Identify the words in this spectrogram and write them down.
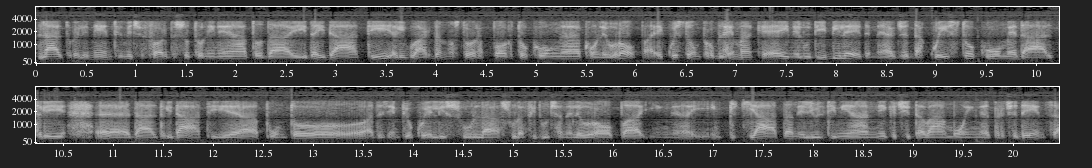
L'altro elemento invece forte sottolineato dai, dai dati riguarda il nostro rapporto con, con, l'Europa e questo è un problema che è ineludibile ed emerge da questo come da altri, eh, da altri dati, eh, appunto ad esempio quelli sulla, sulla fiducia nell'Europa in, in, picchiata negli ultimi anni che citavamo in precedenza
